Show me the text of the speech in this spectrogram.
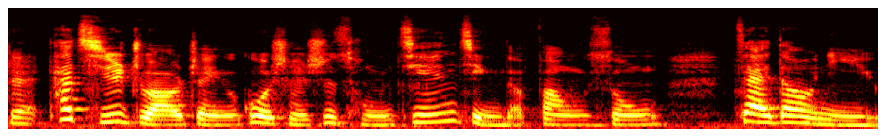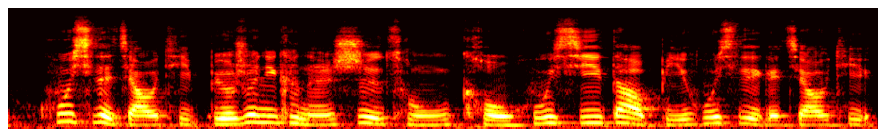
对，它其实主要整个过程是从肩颈的放松，再到你呼吸的交替。比如说，你可能是从口呼吸到鼻呼吸的一个交替，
